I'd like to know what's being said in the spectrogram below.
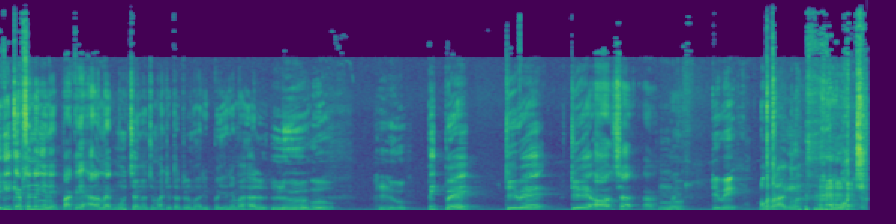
Iki caption ngene, pakai alamatmu jangan cuma ditaruh dalam lemari bayarnya mahal. Lho. Oh. Halo. Pick by dewe de o se ah, woi. Dewe Ora iki. Watch.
